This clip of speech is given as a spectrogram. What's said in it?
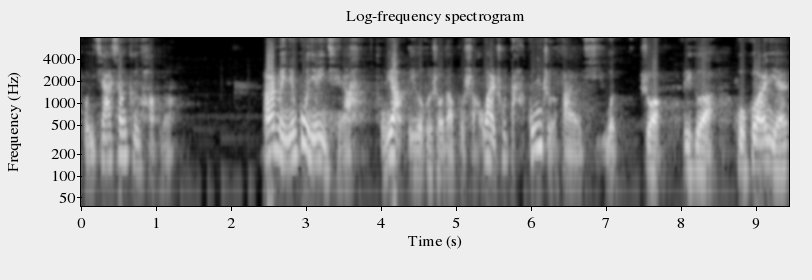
回家乡更好呢？”而每年过年以前啊，同样力哥会收到不少外出打工者发来的提问，说：“力哥，我过完年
